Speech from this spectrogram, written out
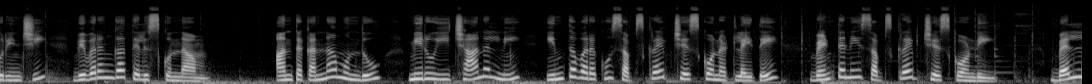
గురించి వివరంగా తెలుసుకుందాం. అంతకన్నా ముందు మీరు ఈ ఛానల్ని ఇంతవరకు సబ్స్క్రైబ్ చేసుకోనట్లయితే వెంటనే సబ్స్క్రైబ్ చేసుకోండి. బెల్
